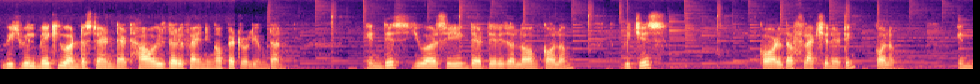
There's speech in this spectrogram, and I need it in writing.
which will make you understand that how is the refining of petroleum done. In this you are seeing that there is a long column which is called the fractionating column. In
